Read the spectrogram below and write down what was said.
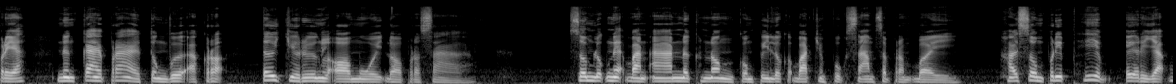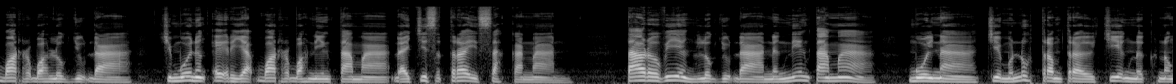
ព្រះនឹងកែប្រែទង្វើអាក្រក់ ទៅជារឿងល្អមួយដ៏ប្រសើរសូមលោកអ្នកបានអាននៅក្នុងគម្ពីរលោកុបាតចំពុក38ហើយសូមប្រៀបធៀបអិរិយាបថរបស់លោកយូដាជាមួយនឹងអិរិយាបថរបស់នាងតាម៉ាដែលជាស្ត្រីសាសកាណានតើរវាងលោកយូដានិងនាងតាម៉ាមួយណាជាមនុស្សត្រឹមត្រូវជាងនៅក្នុង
